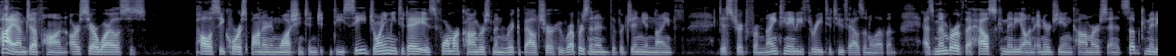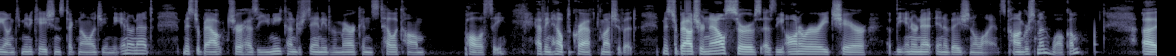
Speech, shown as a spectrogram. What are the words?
Hi, I'm Jeff Hahn, RCR Wireless's policy correspondent in Washington, D.C. Joining me today is former Congressman Rick Boucher, who represented the Virginia 9th District from 1983 to 2011. As member of the House Committee on Energy and Commerce and its subcommittee on Communications Technology and the Internet, Mr. Boucher has a unique understanding of Americans' telecom policy, having helped craft much of it. Mr. Boucher now serves as the honorary chair of the Internet Innovation Alliance. Congressman, welcome. Uh,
